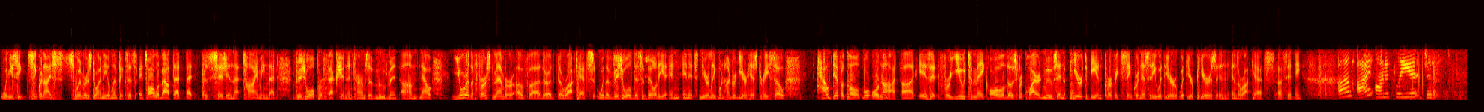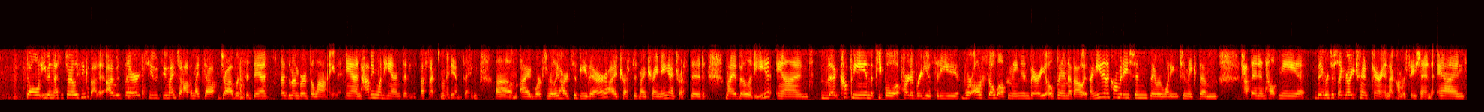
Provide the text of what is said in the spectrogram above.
when you see synchronized swimmers during the Olympics. It's it's all about that that precision, that timing, that visual perfection in terms of movement. Um, now, you were the first member of uh, the the Rockettes with a visual disability in in its nearly 100 year history. So how difficult or, or not uh, is it for you to make all of those required moves and appear to be in perfect synchronicity with your with your peers in in the Rockettes, uh, Sydney? Um, I honestly just don't even necessarily think about it. I was there to do my job, and my do- job was to dance as a member of the line. And having one hand didn't affect my dancing. Um, I'd worked really hard to be there. I trusted my training. I trusted my ability. And the company and the people a part of Radio City were all so welcoming and very open about if I needed accommodations, they were wanting to make them happen and help me. They were just like very transparent in that conversation. And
